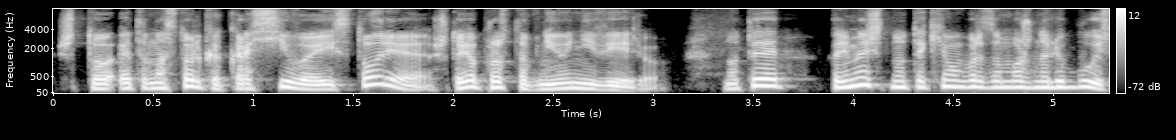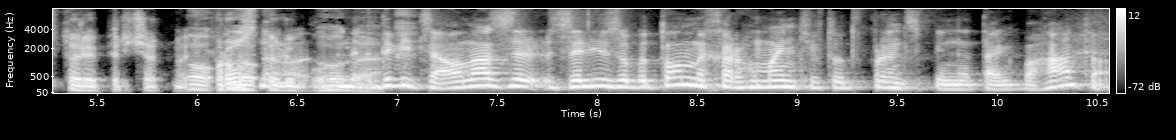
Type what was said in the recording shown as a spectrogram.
что это настолько красивая история, что я просто в нее не верю. Но ты понимаешь, ну таким образом можна любую історію перечеркнути, О, просто ну, любую. Ну, да. Дивіться, а у нас залізобетонних аргументів тут, в принципі, не так багато.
